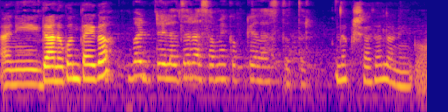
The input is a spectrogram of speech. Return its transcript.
आणि गाणं कोणतं आहे ग? बर्थडेला जर असा मेकअप केला असता तर. लक्षात आलं नाही ग.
